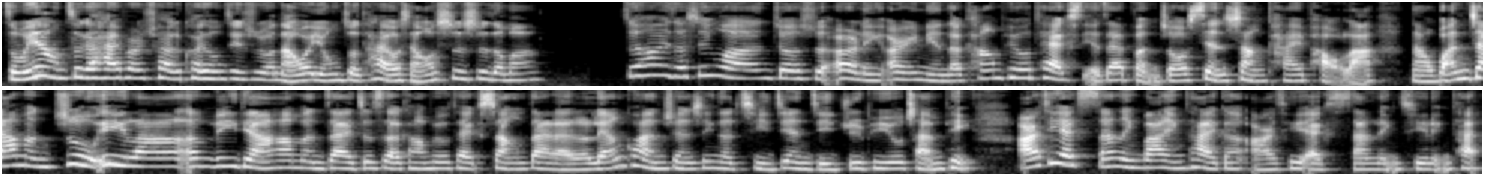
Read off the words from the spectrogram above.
怎么样？这个 Hypercharge 快充技术有哪位勇者他有想要试试的吗？最后一则新闻就是二零二一年的 Computex 也在本周线上开跑啦。那玩家们注意啦，NVIDIA 他们在这次的 Computex 上带来了两款全新的旗舰级 GPU 产品，RTX 三零八零 Ti 跟 RTX 三零七零 Ti。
